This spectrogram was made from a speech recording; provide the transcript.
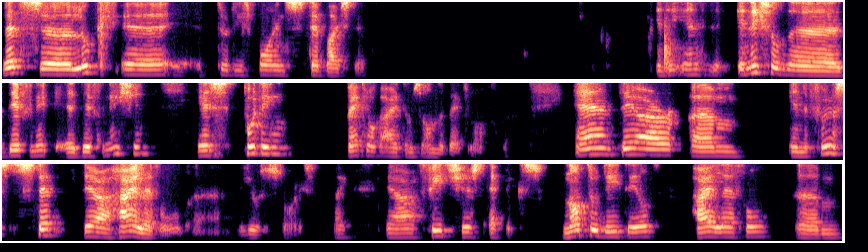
Let's uh, look uh, to these points step by step. In the, in the initial uh, defini uh, definition is putting backlog items on the backlog. And they are, um, in the first step, they are high level uh, user stories. Like they are features epics, not too detailed, high level, um,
